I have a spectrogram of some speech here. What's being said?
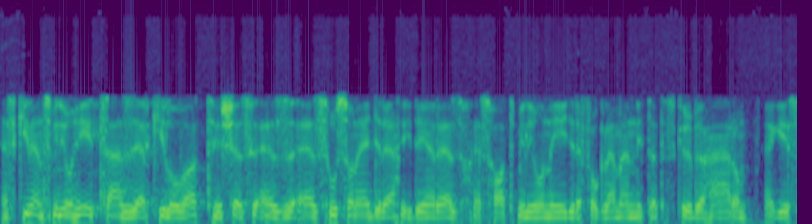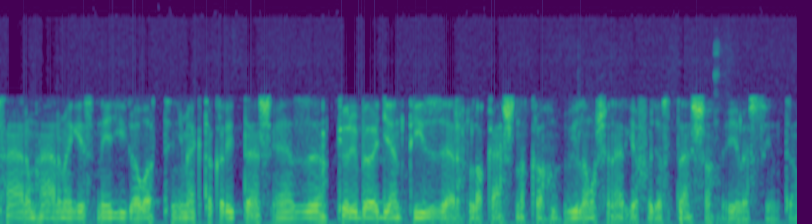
ez 9 millió 700 ezer kilowatt, és ez, ez, ez 21-re, idénre ez, ez 6 millió 4-re fog lemenni, tehát ez kb. 3,3-3,4 gigawattnyi megtakarítás, ez körülbelül egy ilyen 10 ezer lakásnak a villamos energiafogyasztása éves szinten,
